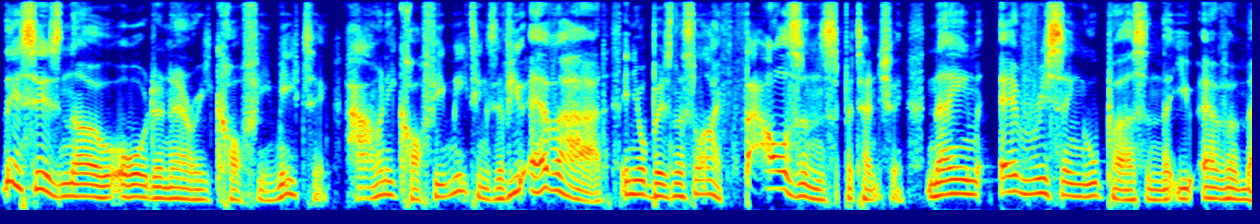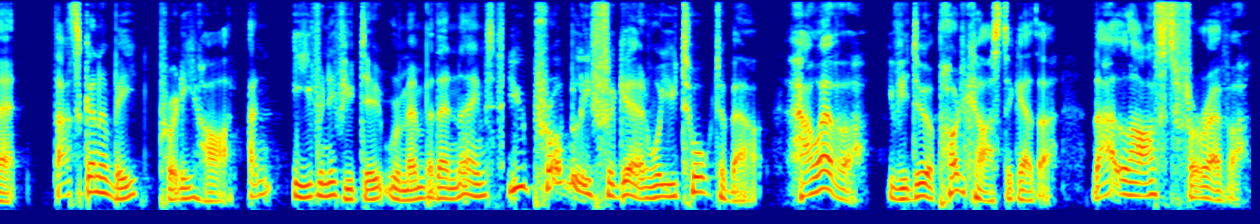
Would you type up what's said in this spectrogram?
This is no ordinary coffee meeting. How many coffee meetings have you ever had in your business life? Thousands potentially. Name every single person that you ever met. That's going to be pretty hard. And even if you do remember their names, you probably forget what you talked about. However, if you do a podcast together, that lasts forever.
